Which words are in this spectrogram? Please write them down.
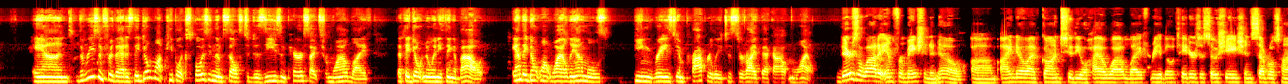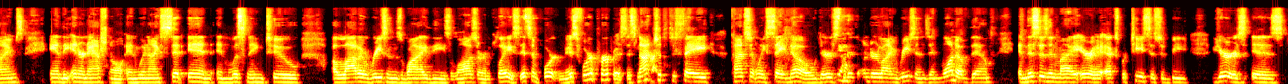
And the reason for that is they don't want people exposing themselves to disease and parasites from wildlife that they don't know anything about. And they don't want wild animals being raised improperly to survive back out in the wild. There's a lot of information to know. Um, I know I've gone to the Ohio Wildlife Rehabilitators Association several times and the International. And when I sit in and listening to a lot of reasons why these laws are in place, it's important. It's for a purpose. It's not right. just to say, constantly say no. There's, yeah. there's underlying reasons, and one of them, and this isn't my area expertise. This would be yours. Is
